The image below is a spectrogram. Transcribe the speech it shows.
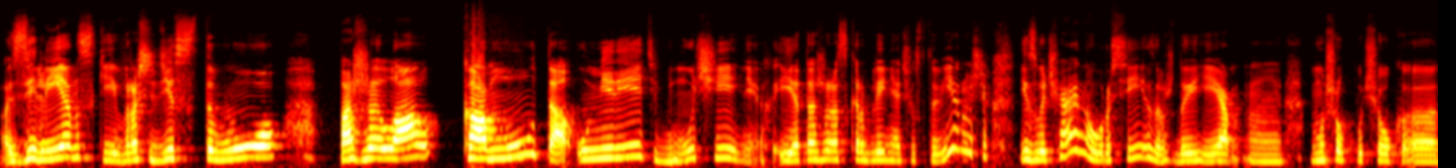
Зеленський в Рождество пожелал кому-то умереть в мучениях. І це ж оскорблення чувств віруючих. І, звичайно, у Росії завжди є мишок-пучок е,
